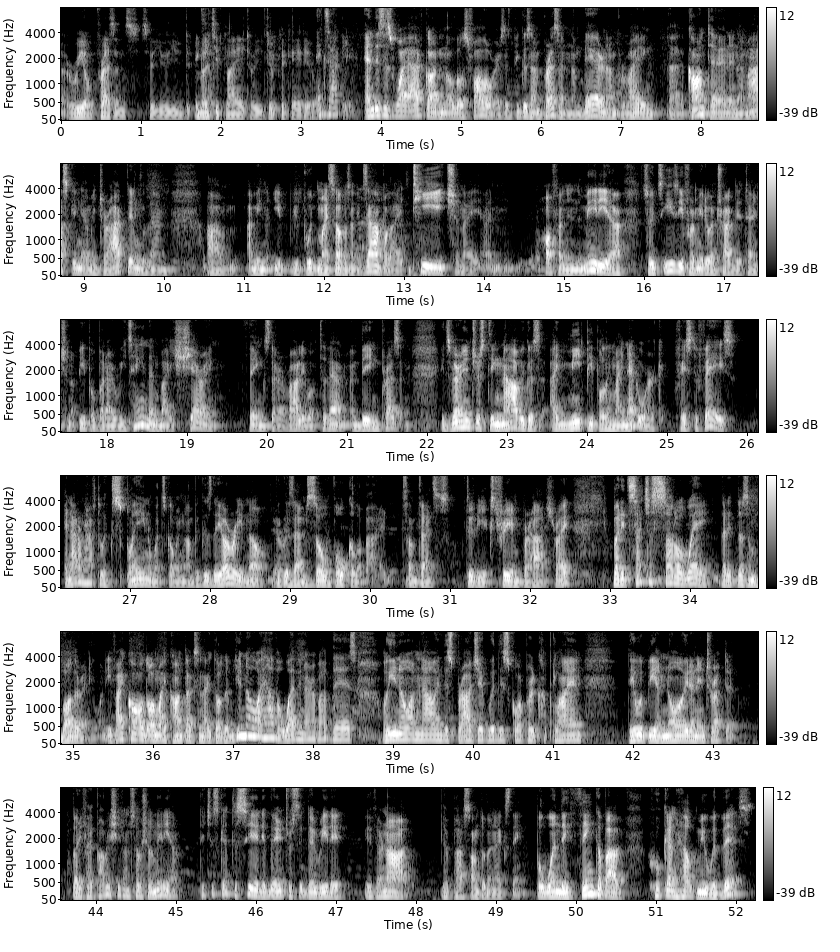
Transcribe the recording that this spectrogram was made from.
real presence. So you, you exactly. multiply it or you duplicate it. Or... Exactly. And this is why I've gotten all those followers. It's because I'm present and I'm there and I'm providing uh, content and I'm asking, I'm interacting with them. Um, I mean, you, you put myself as an example. I teach and I, I'm often in the media. So it's easy for me to attract the attention of people, but I retain them by sharing things that are valuable to them and being present. It's very interesting now because I meet people in my network face to face and I don't have to explain what's going on because they already know they because already I'm so vocal about it. Sometimes to the extreme, perhaps, right? But it's such a subtle way that it doesn't bother anyone. If I called all my contacts and I told them, you know, I have a webinar about this, or you know, I'm now in this project with this corporate client, they would be annoyed and interrupted. But if I publish it on social media, they just get to see it. If they're interested, they read it. If they're not, they're passed on to the next thing. But when they think about who can help me with this,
